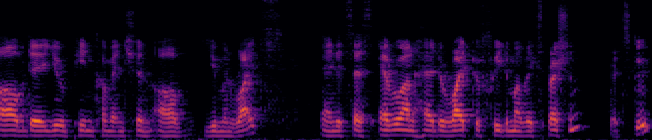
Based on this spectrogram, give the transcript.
of the European Convention of Human Rights, and it says everyone had the right to freedom of expression. That's good.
